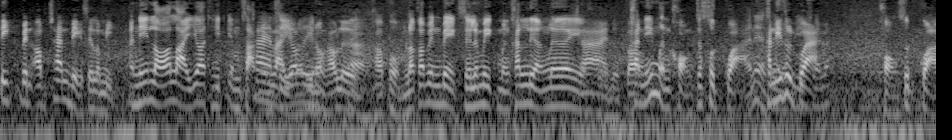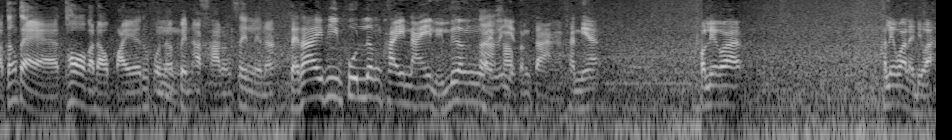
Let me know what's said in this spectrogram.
ติ๊กเป็นออปชั่นเบรกเซรามิกอันนี้ล้อลายยอดฮิต M3 ใช่ M4 ลายยอดฮิตของเขาเลยอ่ครับผมแล้วก็เป็นเบรกเซรามิกเหมือนคันเหลืองเลยใช่ถูกต้องคันนี้เหมือนของจะสุดกว่าเนี่ยคันนี้สุดกว่าใช่ไหม ของสุดกว่าตั้งแต่ท่อกระเดาไปอะทุกคนอืนะมเป็นอาคารทั้งเส้นเลยนะ แต่ถ้าให้พี่พูดเรื่องภายในหรือเรื่องอ่ารายละเอียดต่างๆอะคันเนี้ยเขาเรียกว่าเขาเรียกว่าอะไรดีวะ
